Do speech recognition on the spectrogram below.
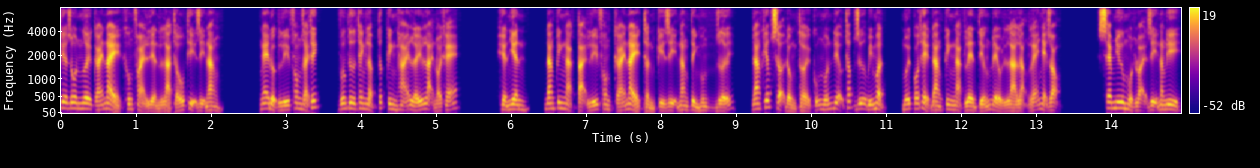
kia dôn ngươi cái này không phải liền là thấu thị dị năng. Nghe được lý phong giải thích, vương tư thanh lập tức kinh hãi lấy lại nói khẽ. Hiển nhiên, đang kinh ngạc tại lý phong cái này thần kỳ dị năng tình huống dưới đang khiếp sợ đồng thời cũng muốn điệu thấp giữ bí mật, mới có thể đang kinh ngạc lên tiếng đều là lặng lẽ nhẹ giọng. Xem như một loại dị năng đi,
